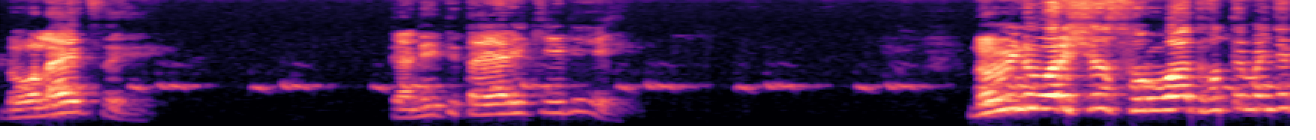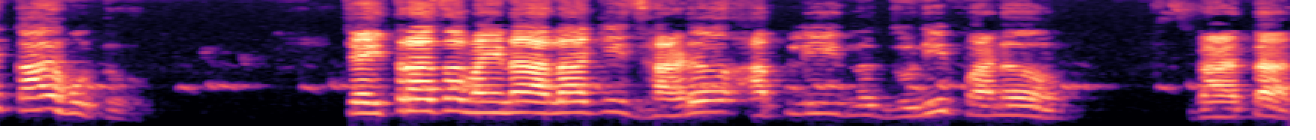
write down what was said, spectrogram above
डोलायचे. त्यांनी ती तयारी केली आहे. नवीन वर्ष सुरुवात होते म्हणजे काय होतं? चैत्राचा महिना आला की झाडं आपली जुनी पानं गाळतात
